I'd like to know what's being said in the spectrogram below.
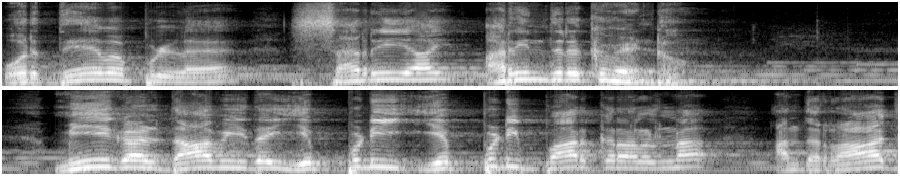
ஒரு தேவ பிள்ளை சரியாய் அறிந்திருக்க வேண்டும். மீகால் தாவிதை எப்படி எப்படி பார்க்கிறாள்னா அந்த ராஜ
